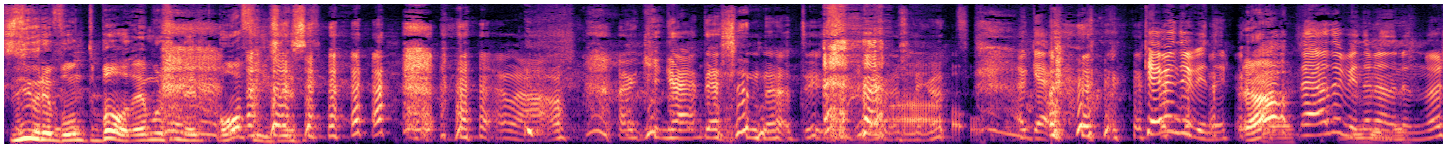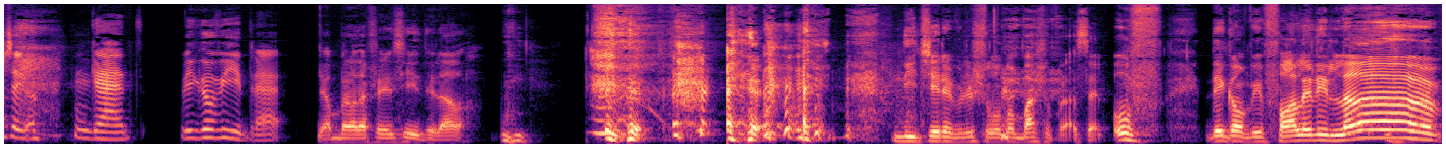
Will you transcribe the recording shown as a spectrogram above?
Så det gjorde vondt både emosjonelt og fysisk. Wow. Ok, greit. Jeg skjønner at du husker det veldig godt. Ok, Kevin, du vinner. Ja. Ja, du vinner denne runden. Vær så god. Greit. Vi går videre. Ja, bra det er flere sider til deg, da. Nietzsche revolusjon og bæsje på deg selv. Uff, they gonna be falling in love!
